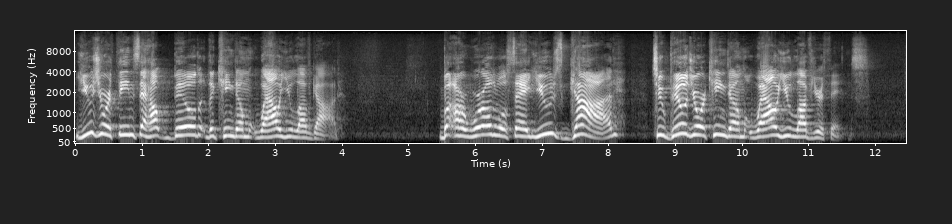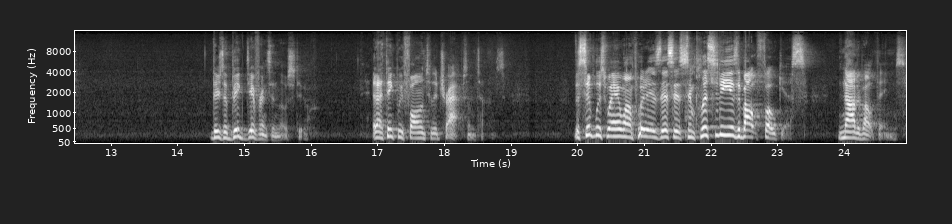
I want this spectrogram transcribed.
use your things to help build the kingdom while you love God. But our world will say, use God to build your kingdom while you love your things. There's a big difference in those two. And I think we fall into the trap sometimes. The simplest way I want to put it is this is simplicity is about focus, not about things.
